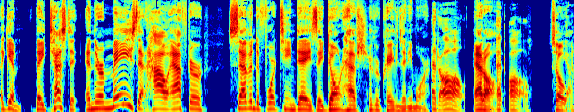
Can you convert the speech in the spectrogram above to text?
again, they test it and they're amazed at how after seven to fourteen days they don't have sugar cravings anymore At all. at all. At all. So Yeah.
